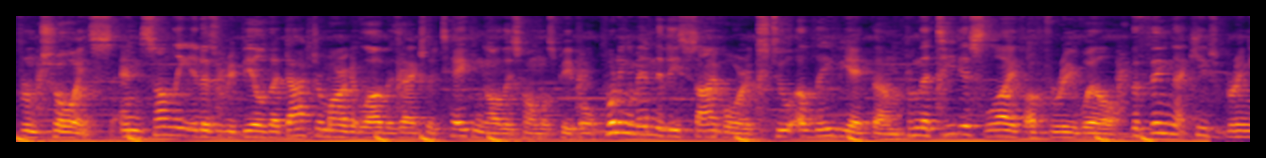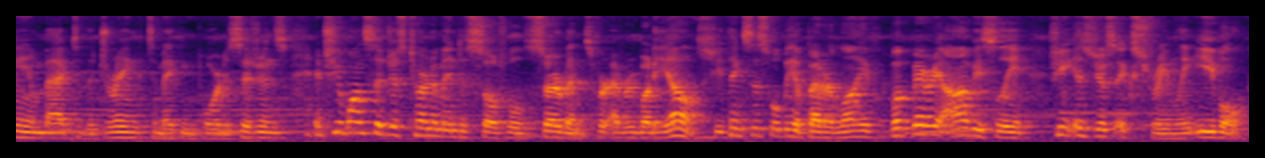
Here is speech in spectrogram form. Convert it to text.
from choice. And suddenly it is revealed that Dr. Margaret Love is actually taking all these homeless people, putting them into these cyborgs to alleviate them from the tedious life of free will, the thing that keeps bringing them back to the drink, to making poor decisions, and she wants to just turn them into social servants for everybody else. She thinks this will be a better life, but very obviously, she is just extremely evil.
